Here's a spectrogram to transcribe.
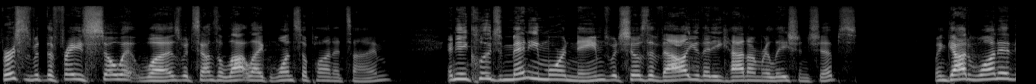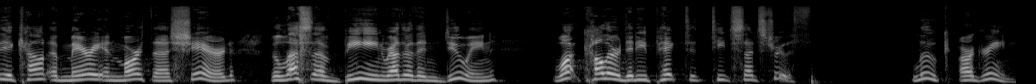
verses with the phrase so it was, which sounds a lot like once upon a time. And he includes many more names, which shows the value that he had on relationships. When God wanted the account of Mary and Martha shared, the lesson of being rather than doing, what color did he pick to teach such truth? Luke, our green.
